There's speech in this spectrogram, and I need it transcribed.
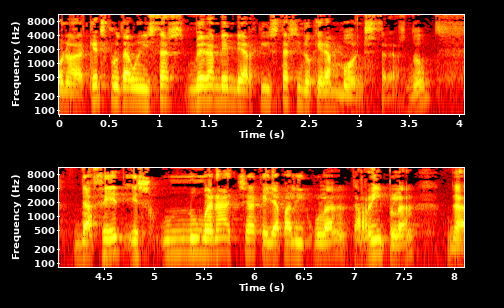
on aquests protagonistes no eren ben bé artistes sinó que eren monstres no? de fet és un homenatge a aquella pel·lícula terrible de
